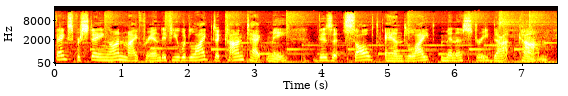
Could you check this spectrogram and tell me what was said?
Thanks for staying on, my friend. If you would like to contact me, visit saltandlightministry.com.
